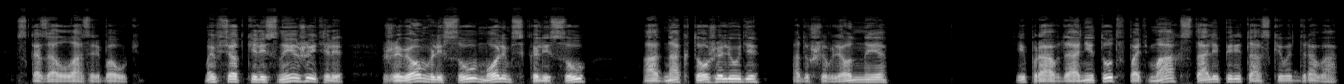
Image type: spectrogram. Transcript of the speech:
— сказал Лазарь Баукин. — Мы все-таки лесные жители, живем в лесу, молимся к лесу, а однако тоже люди, одушевленные. И правда, они тут в потьмах стали перетаскивать дрова.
